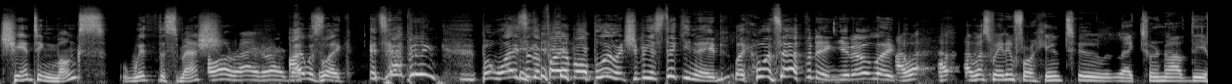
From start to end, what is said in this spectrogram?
chanting monks with the smash. oh right right. I was too. like, it's happening, but why isn't the fireball blue? It should be a sticky nade. Like, what's happening? You know, like I, wa- I, I was waiting for him to like turn off the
